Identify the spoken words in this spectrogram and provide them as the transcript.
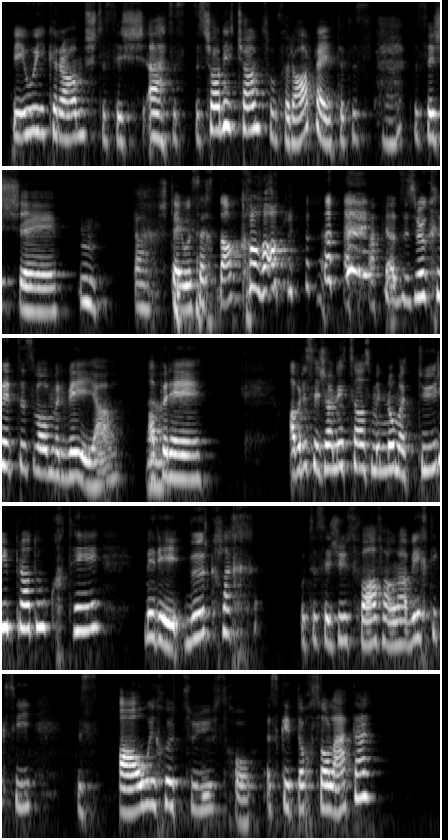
billig ramst, das ist, äh, das, das ist schon nicht schön zum Verarbeiten. Das, ja. das ist, äh, mh, hm. Da stellen sich die Nackenhaare. ja, das ist wirklich nicht das, was wir wollen, ja. ja. Aber, äh, aber es ist auch nicht so, dass wir nur teure Produkte haben. Wir haben wirklich, und das ist uns von Anfang an wichtig gewesen, dass alle zu uns kommen können. Es gibt doch so Läden,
